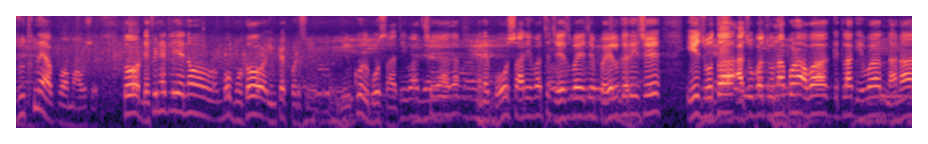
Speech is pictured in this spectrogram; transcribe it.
જૂથને આપવામાં આવશે. તો ડેફિનેટલી એનો બહુ મોટો ઇમ્પેક્ટ પડશે. બિલકુલ, બહુ સાચી વાત છે અને બહુ સારી વાત છે, જયેશભાઈએ જે પહેલ કરી છે, એ જોતાં આજુબાજુના પણ આવા કેટલાક એવા નાના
